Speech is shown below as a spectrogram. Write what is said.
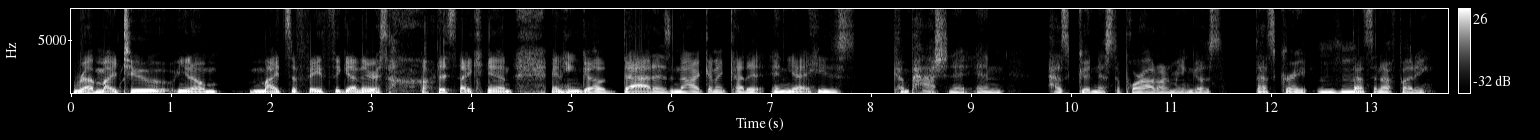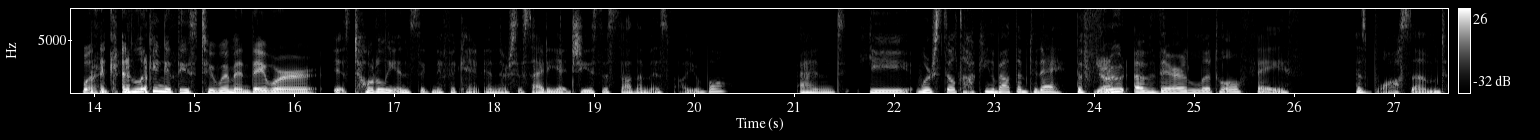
rub my two, you know, mites of faith together as hard as I can, and he can go, that is not going to cut it. And yet he's compassionate and has goodness to pour out on me and goes, that's great. Mhm. That's enough, buddy. Well, Like- and looking at these two women, they were it's totally insignificant in their society, yet Jesus saw them as valuable. And he we're still talking about them today. The Yeah. fruit of their little faith has blossomed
